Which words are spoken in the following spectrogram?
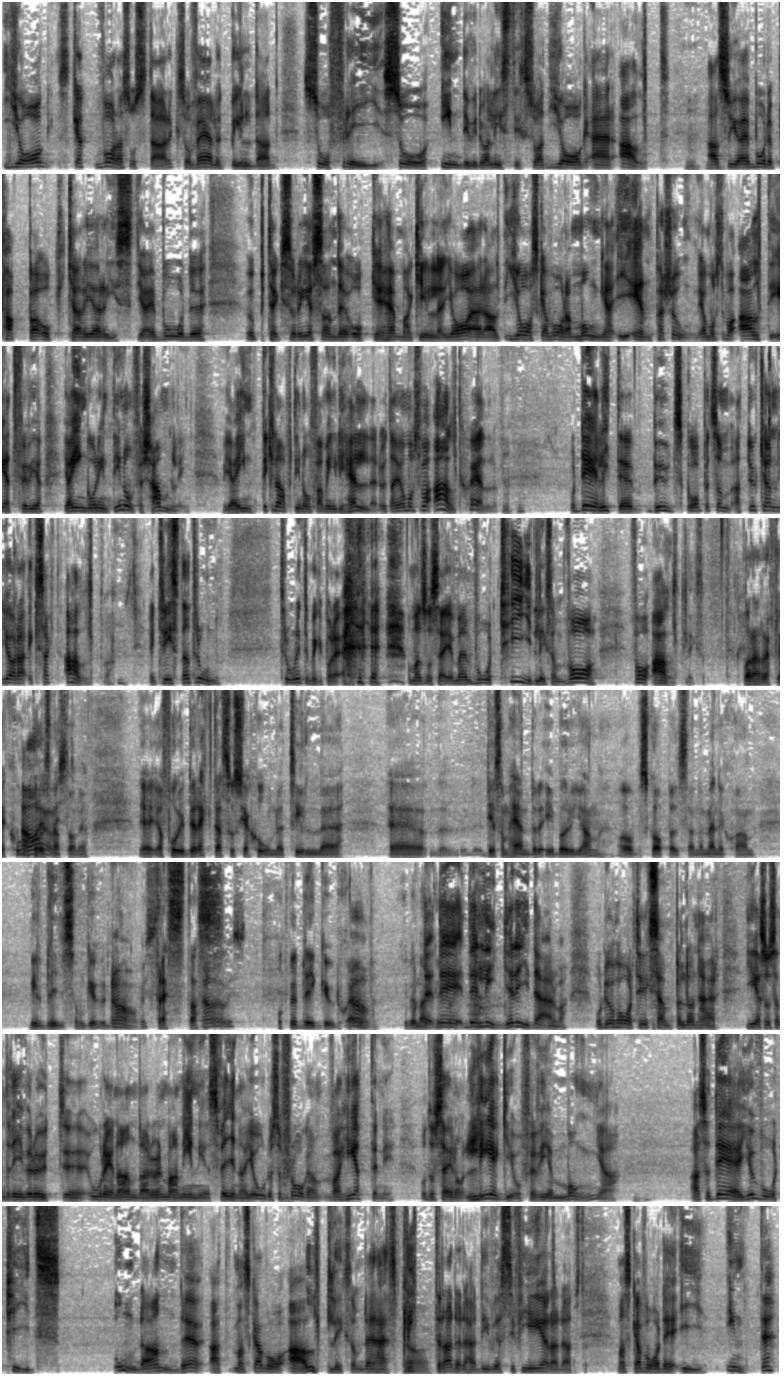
jag ska vara så stark, så välutbildad, så fri, så individualistisk så att jag är allt. Mm. Alltså jag är både pappa och karriärist. Jag är både upptäcktsresande och hemmakillen. Jag är allt. Jag ska vara många i en person. Jag måste vara allt i ett, för jag ingår inte i någon församling. Jag är inte knappt i någon familj heller, utan jag måste vara allt själv. Mm. Och Det är lite budskapet, som att du kan göra exakt allt. Va? Den kristna tron tror inte mycket på det, om man så säger. Men vår tid liksom, var, var allt. Liksom. Bara en reflektion ja, på det snabbt Daniel. Eh, jag får ju direkt associationer till eh, eh, det som händer i början av skapelsen när människan vill bli som Gud, ja, frestas ja, och vill bli Gud själv. Det, det, det, ligger i där. Va? Och du har till exempel den här Jesus som driver ut eh, orena andar ur en man in i en svinajord och så mm. frågar han, vad heter ni? Och då säger de legio, för vi är många. Mm. Alltså det är ju vår tids onda ande, att man ska vara allt, liksom. det här splittrade, det här diversifierade. Att man ska vara det i, inte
